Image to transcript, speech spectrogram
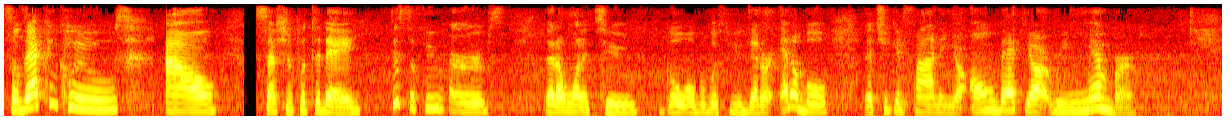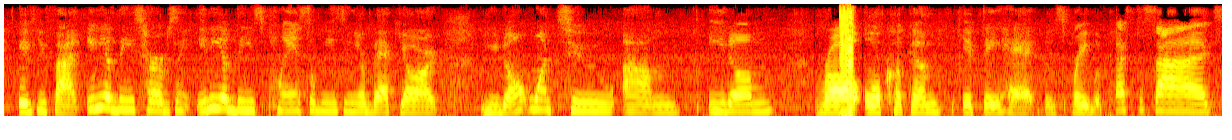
So that concludes our session for today. Just a few herbs that I wanted to go over with you that are edible that you can find in your own backyard. Remember, if you find any of these herbs and any of these plants or weeds in your backyard, you don't want to um, eat them raw or cook them if they had been sprayed with pesticides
